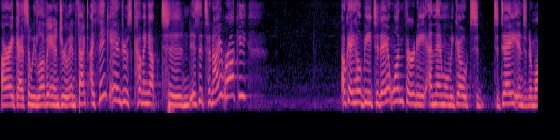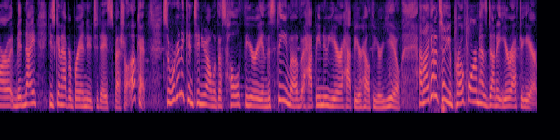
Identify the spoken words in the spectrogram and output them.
All right, guys, so we love Andrew. In fact, I think Andrew's coming up to, is it tonight, Rocky? Okay, he'll be today at 1.30, and then when we go to today into tomorrow at midnight, he's gonna have a brand new today's special. Okay, so we're gonna continue on with this whole theory and this theme of Happy New Year, happier, healthier you. And I gotta tell you, Proform has done it year after year.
